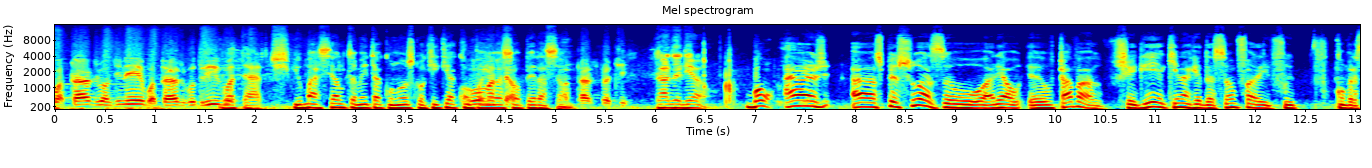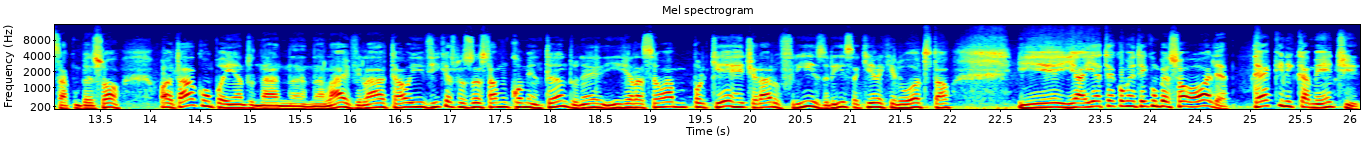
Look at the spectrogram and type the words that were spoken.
Boa tarde, Valdinei. Boa tarde, Rodrigo. Boa tarde. E o Marcelo também está conosco aqui que acompanhou essa operação. Boa tarde para ti. Tarde, Ariel. Bom, as, as pessoas, o Ariel, eu tava, cheguei aqui na redação, fui, fui conversar com o pessoal, olha, eu tava acompanhando na, na, na live lá e tal, e vi que as pessoas estavam comentando, né, em relação a por que retirar o freezer, isso, aquilo, aquele outro tal. E, e aí até comentei com o pessoal, olha, tecnicamente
